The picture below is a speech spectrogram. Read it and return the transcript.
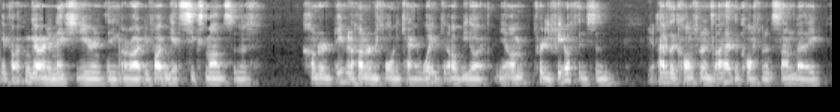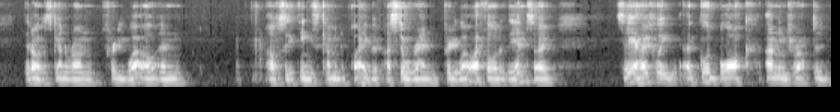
if I can go into next year and think, all right, if I can get six months of 100, even 140k a week, I'll be like, yeah, I'm pretty fit off this and yeah. have the confidence. I had the confidence Sunday that I was going to run pretty well, and obviously things come into play, but I still ran pretty well. I thought at the end, so so yeah, hopefully a good block, uninterrupted.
